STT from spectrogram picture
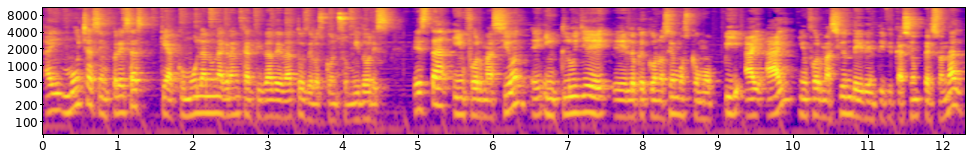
hay muchas empresas que acumulan una gran cantidad de datos de los consumidores esta información eh, incluye eh, lo que conocemos como PII, información de identificación personal.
